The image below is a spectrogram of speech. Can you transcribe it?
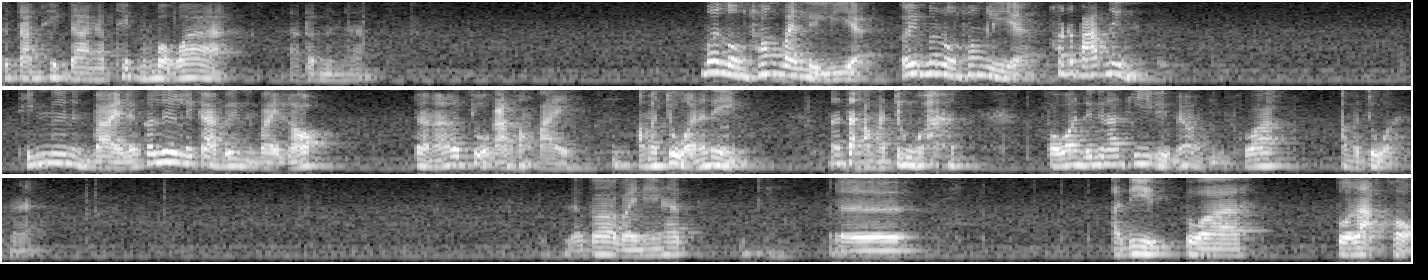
จะจำเทคได้ครับเทคมันบอกว่าอ่าแป๊บนึงนะ มื่อลงช่องแวนหรือเลียเอ้ย เมื่อลงช่องเลียคอร์ดบาร์หนึ่งทิ้งมือหนึ่งใบ แล้วก็เลือกเลการ์ดใบหนึ่งใบล็อก จากนั้นเราจั่วการ์ดสองใบ เอามาจั่วนั่นเอง น่าจะเอามาจั่ว เพราะว่านึกหน้าที่อื่นไม่ออกจริง เพราะว่าเอามาจั่วนะฮะแล้วก็ใบนี้ครับ เอ่อ อดีตตัวตัวหลักของ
